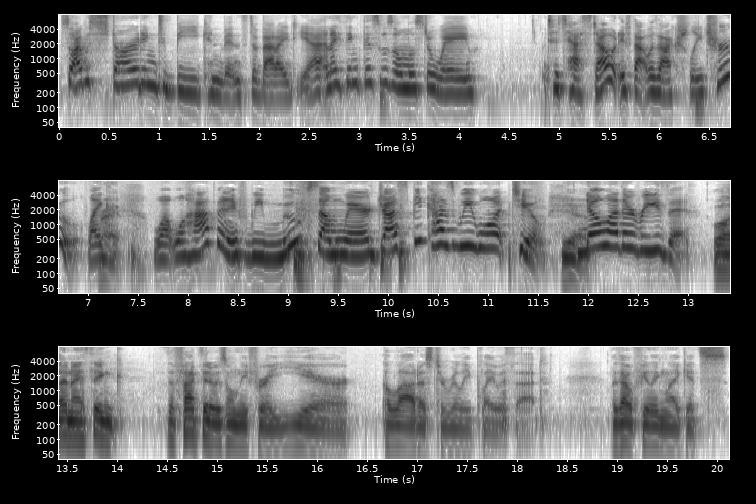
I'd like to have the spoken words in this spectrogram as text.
So I was starting to be convinced of that idea. And I think this was almost a way to test out if that was actually true. Like, Right. what will happen if we move somewhere just because we want to? Yeah. No other reason. Well, and I think the fact that it was only for a year allowed us to really play with that without feeling like it's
